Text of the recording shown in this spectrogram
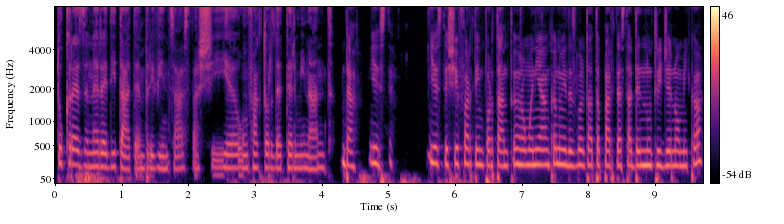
tu crezi în ereditate în privința asta și e un factor determinant. Da, este. Este și e foarte important. În România încă nu e dezvoltată partea asta de nutrigenomică,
